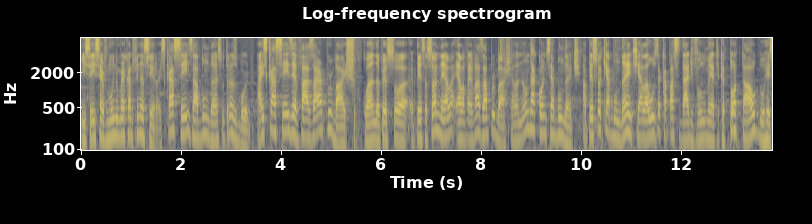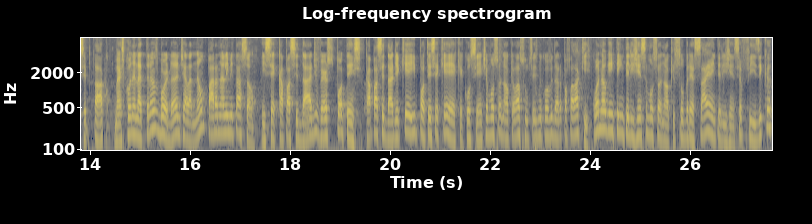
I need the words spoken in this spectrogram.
Isso aí serve muito no mercado financeiro. A escassez, a abundância o transbordo. A escassez é vazar por baixo. Quando a pessoa pensa só nela, ela vai vazar por baixo. Ela não dá conta de ser abundante. A pessoa que é abundante, ela usa a capacidade volumétrica total do receptáculo. Mas quando ela é transbordante, ela não para na limitação. Isso é capacidade versus potência. Capacidade é QI, potência é QE, que é consciente emocional, que é o assunto que vocês me convidaram para falar aqui. Quando alguém tem inteligência emocional que sobressai a inteligência física,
